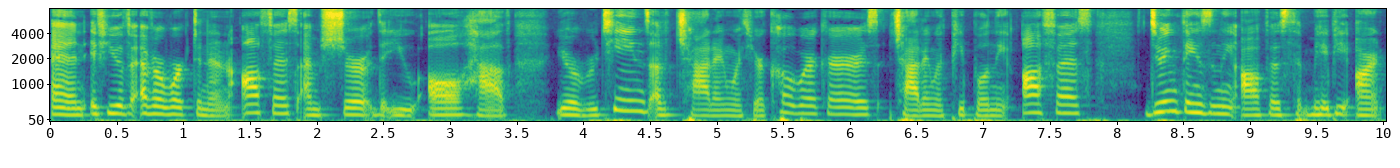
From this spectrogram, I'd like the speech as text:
And if you have ever worked in an office, I'm sure that you all have your routines of chatting with your coworkers, chatting with people in the office, doing things in the office that maybe aren't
